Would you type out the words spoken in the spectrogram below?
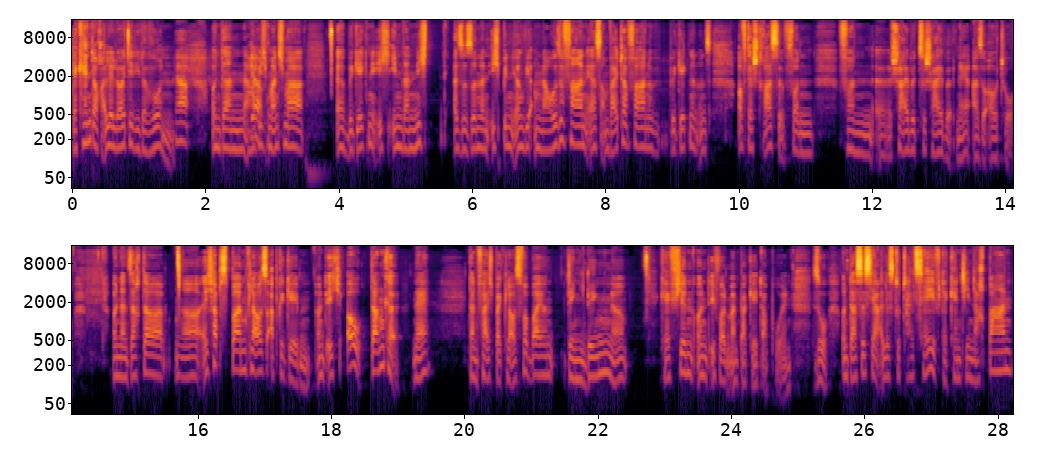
Der kennt auch alle Leute, die da wohnen. Ja. Und dann habe Ja. ich manchmal äh, begegne ich ihm dann nicht, also sondern ich bin irgendwie am Nachhausefahren, er ist am Weiterfahren und wir begegnen uns auf der Straße von von äh, Scheibe zu Scheibe, ne, also Auto. Und dann sagt er, äh, ich hab's beim Klaus abgegeben und ich, oh, danke, ne? Dann fahre ich bei Klaus vorbei und ding ding, ne? Käffchen und ich wollte mein Paket abholen. So, und das ist ja alles total safe. Der kennt die Nachbarn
